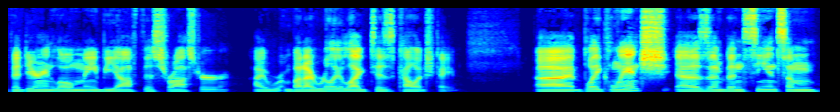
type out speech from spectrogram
Vederian Lowe may be off this roster. I but I really liked his college tape. Uh, Blake Lynch has been seeing some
